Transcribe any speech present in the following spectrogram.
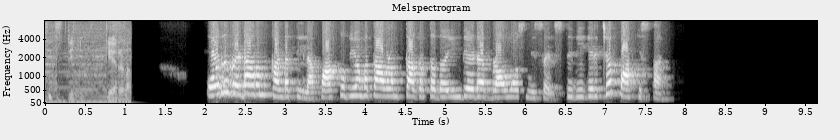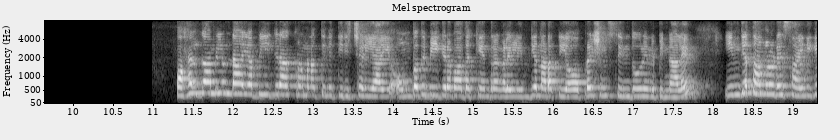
സിക്സ്റ്റീൻ കേരള. ഒരു റഡാറും കണ്ടെത്തിയില്ല. പാക് വ്യോമത്താവളം തകർത്തത് ഇന്ത്യയുടെ ബ്രഹ്മോസ് മിസൈൽ സ്ഥിരീകരിച്ച പാകിസ്ഥാൻ. പഹൽഗാമിലുണ്ടായ ഭീകരാക്രമണത്തിന് തിരിച്ചടിയായി ഒമ്പത് ഭീകരവാദ കേന്ദ്രങ്ങളിൽ ഇന്ത്യ നടത്തിയ ഓപ്പറേഷൻ സിന്ദൂറിന് പിന്നാലെ ഇന്ത്യ തങ്ങളുടെ സൈനിക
